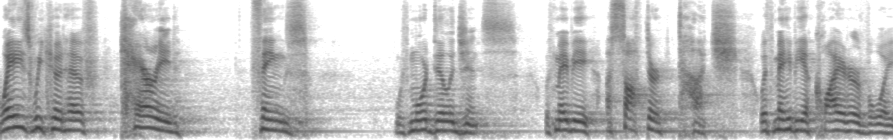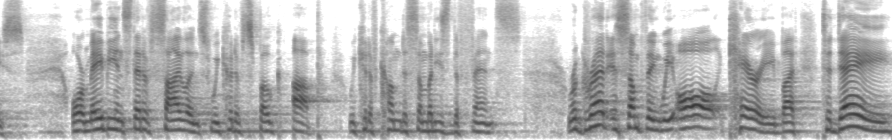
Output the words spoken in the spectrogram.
ways we could have carried things with more diligence, with maybe a softer touch, with maybe a quieter voice. Or maybe instead of silence, we could have spoke up. We could have come to somebody's defense. Regret is something we all carry, but today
